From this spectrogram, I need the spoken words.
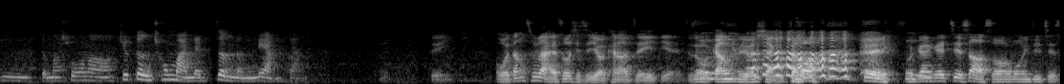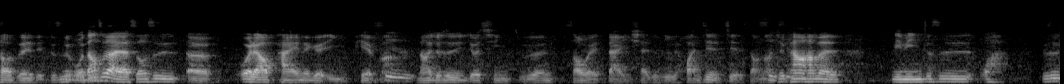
嗯，怎么说呢？就更充满了正能量这样。对。我当初来的时候，其实有看到这一点，只是我刚刚没有想到。对 我刚刚介绍的时候，忘记介绍这一点，就是我当初来的时候是呃，为了要拍那个影片嘛，然后就是有请主任稍微带一下，就是环境的介绍，然后就看到他们明明就是哇，就是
